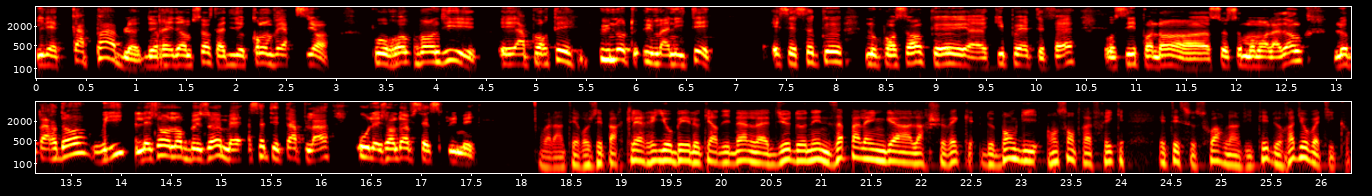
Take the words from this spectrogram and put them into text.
Il est capable de rédemption, c'est-à-dire de conversion, pour rebondir et apporter une autre humanité et c'est ce que nous pensons que euh, qui peut être fait aussi pendant euh, ce, moment-là. Donc, le pardon, oui, les gens en ont besoin, mais à cette étape-là où les gens doivent s'exprimer. Voilà, interrogé par Claire Riobé, le cardinal Dieudonné Nzapalenga, l'archevêque de Bangui en Centrafrique, était ce soir l'invité de Radio Vatican.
